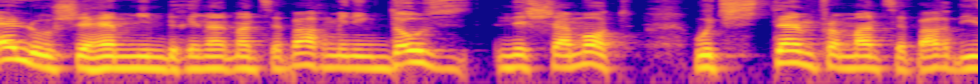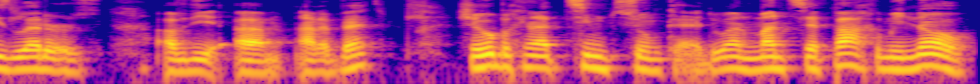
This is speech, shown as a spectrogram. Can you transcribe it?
Elu shehem min mansepach, meaning those nishamot which stem from mansepach, these letters of the um, alphabet, shehu b'chinat tzimtzum ka'edu, and mansepach we know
